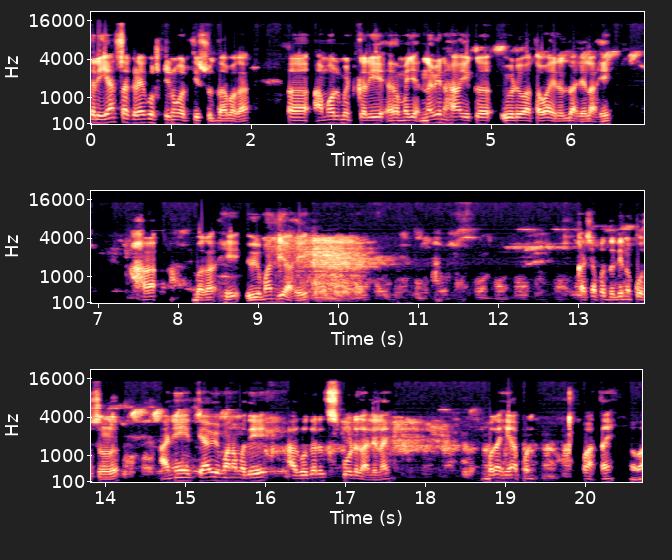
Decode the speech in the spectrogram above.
तर या सगळ्या गोष्टींवरती सुद्धा बघा अमोल मिटकरी म्हणजे नवीन हा एक व्हिडिओ आता व्हायरल झालेला आहे. हा बघा हे विमान जे आहे कशा पद्धतीनं कोसळलं आणि त्या विमानामध्ये अगोदरच स्फोट झालेला आहे. बघा हे आपण पाहताय. बघा.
